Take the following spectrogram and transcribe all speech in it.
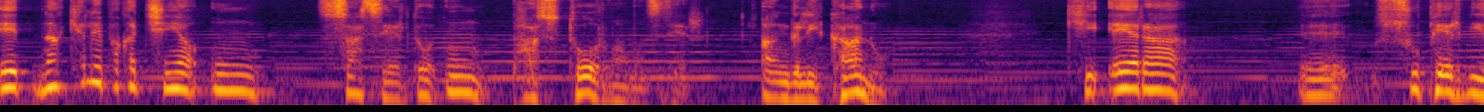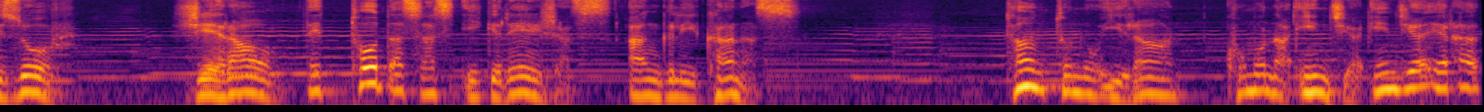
E naquela época tinha um sacerdote, um pastor, vamos dizer, anglicano, que era eh, supervisor geral de todas as igrejas anglicanas, tanto no Irã como na Índia. Índia era,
